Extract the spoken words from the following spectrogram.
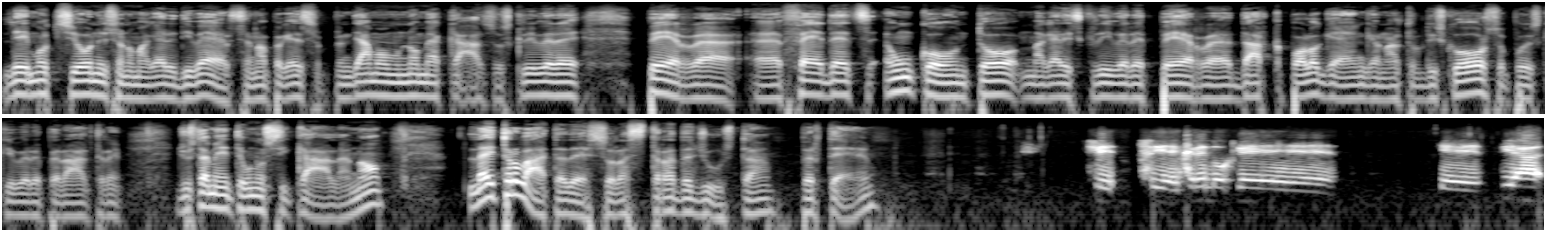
le emozioni sono magari diverse, no? Perché adesso prendiamo un nome a caso, scrivere per eh, Fedez è un conto, magari scrivere per Dark Polo Gang è un altro discorso, poi scrivere per altre. Giustamente uno si cala, no? L'hai trovata adesso la strada giusta per te? Sì, sì, e credo che, che sia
